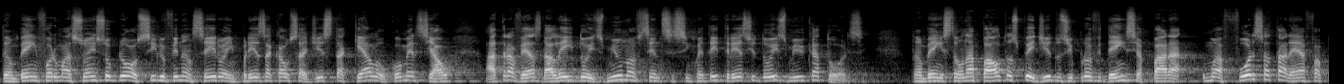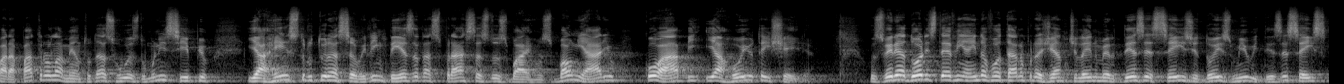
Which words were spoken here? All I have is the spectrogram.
Também informações sobre o auxílio financeiro à empresa calçadista Kellow Comercial através da Lei 2953 de 2014. Também estão na pauta os pedidos de providência para uma força-tarefa para patrulhamento das ruas do município e a reestruturação e limpeza das praças dos bairros Balneário, Coab e Arroio Teixeira. Os vereadores devem ainda votar no projeto de lei número 16 de 2016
